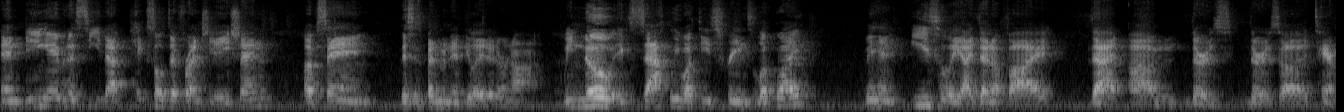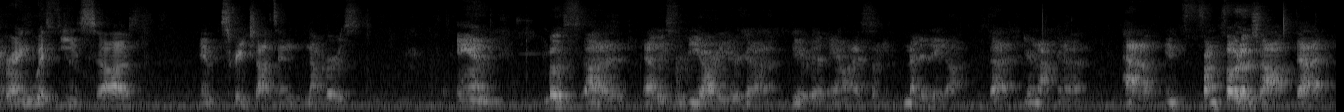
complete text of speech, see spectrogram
and being able to see that pixel differentiation of saying this has been manipulated or not. We know exactly what these screens look like. We can easily identify that um, there's there's uh, tampering with these uh, screenshots and numbers. And most, uh, at least for VR, you're gonna be able to analyze some metadata that you're not gonna have in from Photoshop that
